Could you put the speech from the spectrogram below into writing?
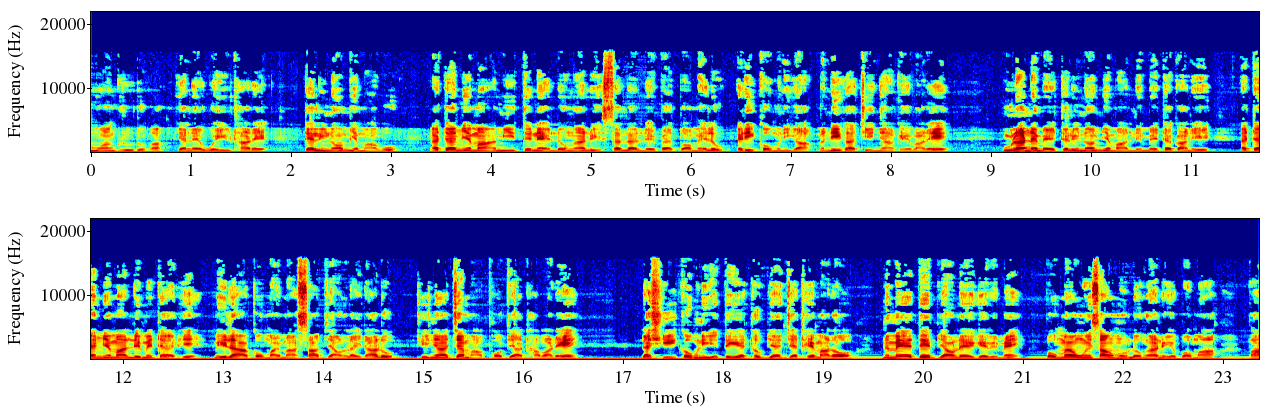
M1 Group တို့ကပြန်လည်ဝယ်ယူထားတဲ့တယ်လီနောမြန်မာကိုအတန်မြန်မာအမည်အသစ်နဲ့လုပ်ငန်းတွေဆက်လက်လည်ပတ်သွားမယ်လို့အဲ့ဒီကုမ္ပဏီကမနေ့ကကြေညာခဲ့ပါတယ်။မူလနာမည်တယ်လီနောမြန်မာလီမိတက်ကနေအတန်မြန်မာလီမိတက်အဖြစ်မေလအကုန်ပိုင်းမှာစပြောင်းလိုက်တာလို့ကြေညာချက်မှာဖော်ပြထားပါတယ်။လက်ရှိကုမ္ပဏီအသစ်ရဲ့ထုတ်ပြန်ချက်ထဲမှာတော့နာမည်အသစ်ပြောင်းလဲခဲ့ပေမဲ့ပုံမှန်ဝန်ဆောင်မှုလုပ်ငန်းတွေအပေါ်မှာဘာ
